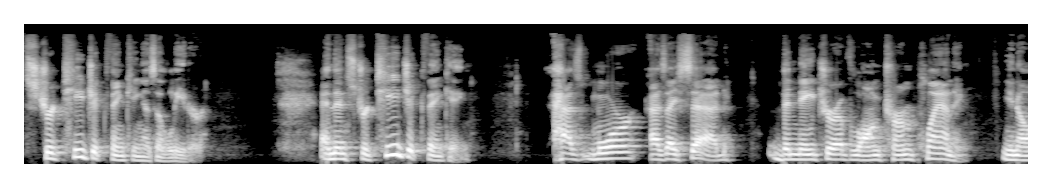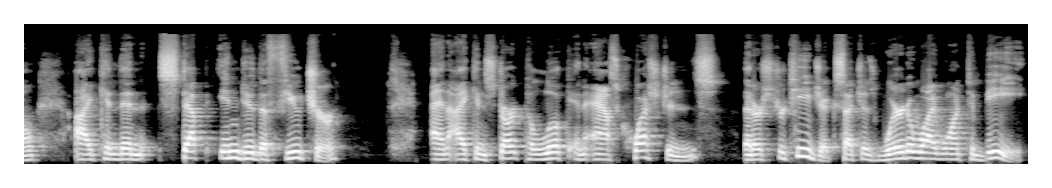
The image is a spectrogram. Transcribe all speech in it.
strategic thinking as a leader. And then strategic thinking has more, as I said, the nature of long term planning. You know, I can then step into the future and I can start to look and ask questions that are strategic, such as where do I want to be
